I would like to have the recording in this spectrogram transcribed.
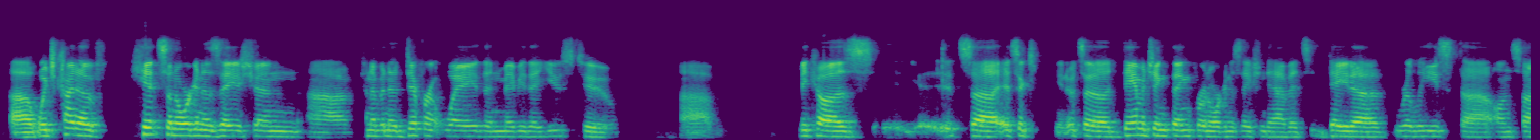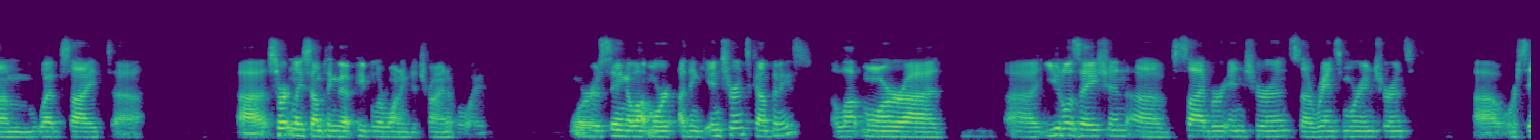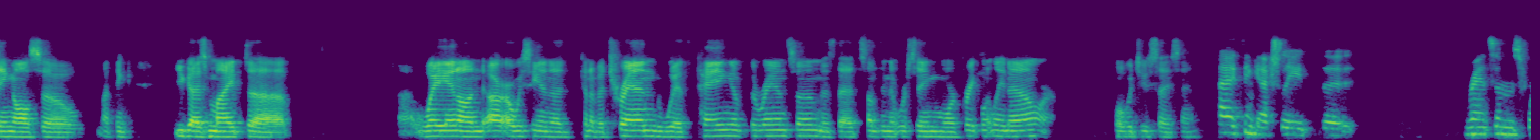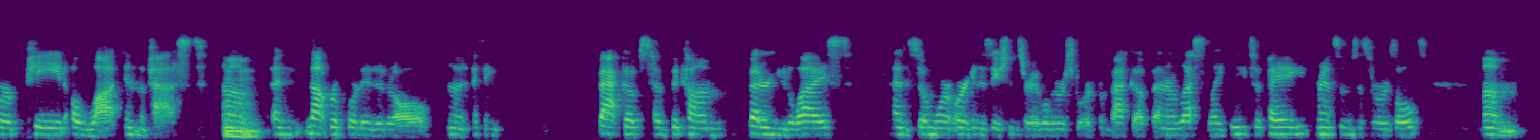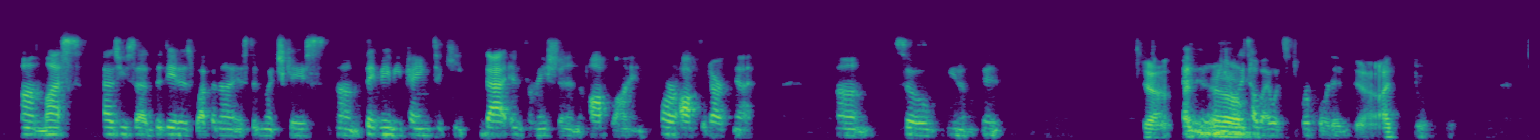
uh, which kind of hits an organization uh, kind of in a different way than maybe they used to. Uh, because it's uh, it's you know it's a damaging thing for an organization to have its data released uh, on some website. Uh, uh, certainly something that people are wanting to try and avoid. We're seeing a lot more, I think, insurance companies, a lot more uh, uh, utilization of cyber insurance, ransomware insurance. we're seeing also, I think, you guys might uh, weigh in on are, are, we seeing a kind of a trend with paying of the ransom? Is that something that we're seeing more frequently now, or what would you say, Sam? I think actually the ransoms were paid a lot in the past um, mm-hmm. and not reported at all. Uh, I think backups have become better utilized. And so more organizations are able to restore from backup and are less likely to pay ransoms as a result, um, unless as you said, the data is weaponized, in which case um, they may be paying to keep that information offline or off the dark net. Um, so, you know, it, Yeah. And you can really tell by what's reported. Yeah, I,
